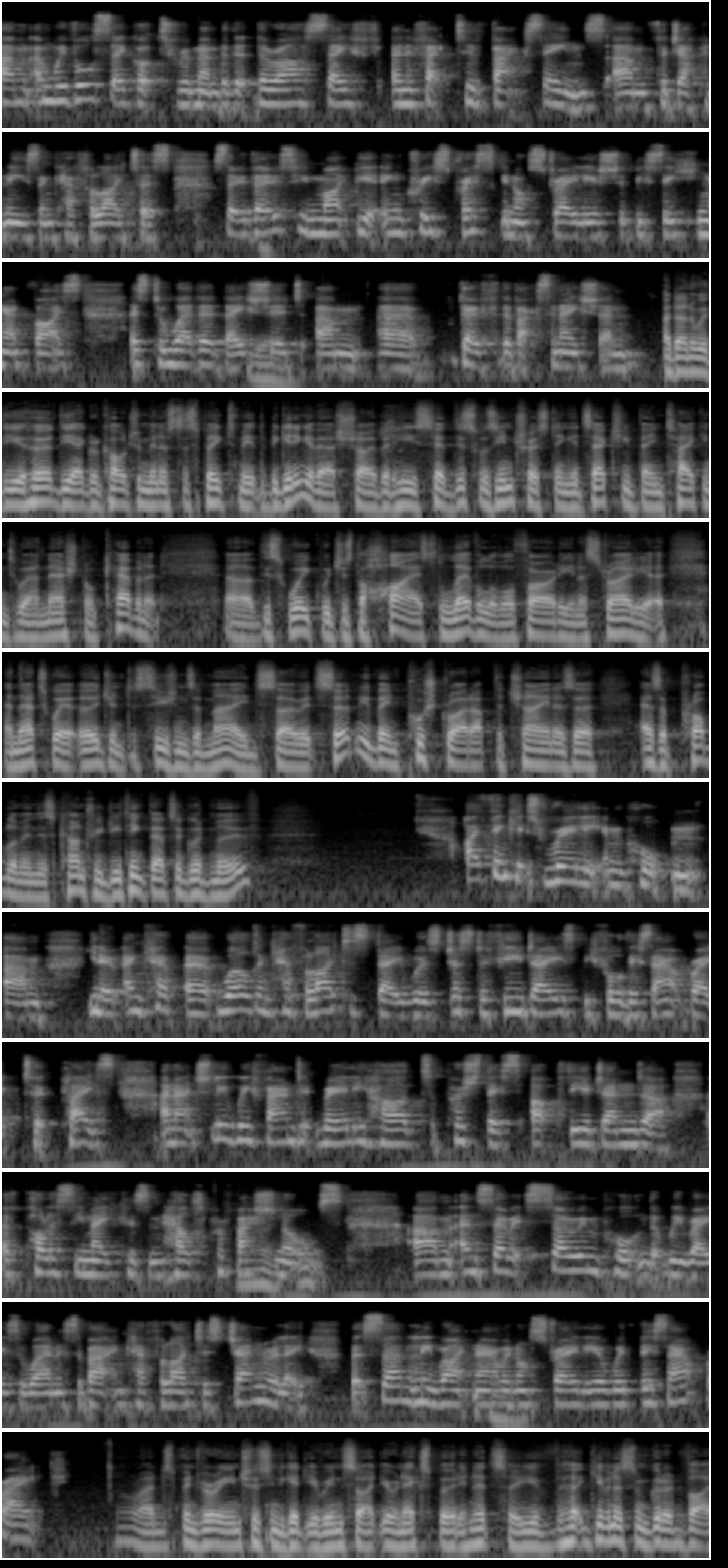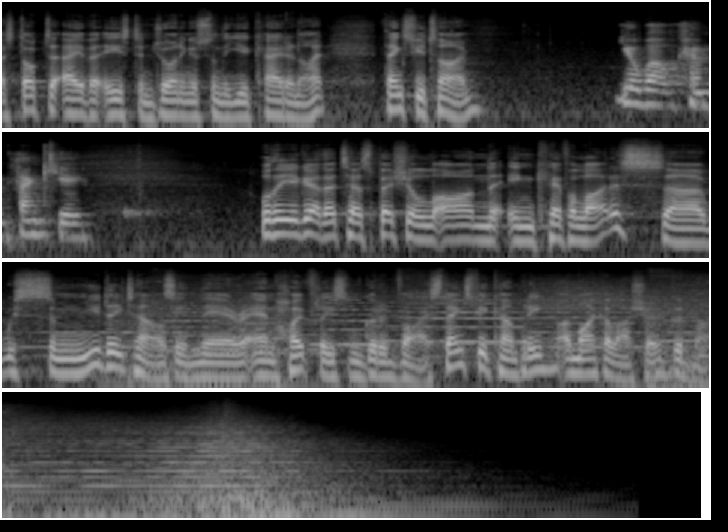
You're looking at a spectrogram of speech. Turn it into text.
Um, and we've also got to remember that there are safe and effective vaccines um, for Japanese encephalitis. So those who might be at increased risk in Australia should be seeking advice as to whether they yeah. should um, uh, go for the vaccination. I don't know whether you heard the Agriculture Minister speak to me at the beginning of our show, but he said this was interesting. It's actually been taken to our National Cabinet uh, this week, which is the highest level of authority in Australia, and that's where urgent decisions are made. So it's certainly been pushed right up the chain as a, as a problem in this country. Do you think that's a good move? Move? I think it's really important. Um, you know, and uh, World Encephalitis Day was just a few days before this outbreak took place, and actually we found it really hard to push this up the agenda of policymakers and health professionals. Right. Um, and so it's so important that we raise awareness about encephalitis generally, but certainly right now in Australia with this outbreak. All right, it's been very interesting to get your insight. You're an expert in it, so you've uh, given us some good advice. Dr. Ava Easton joining us from the UK tonight. Thanks for your time. You're welcome. Thank you. Well, there you go. That's our special on encephalitis uh, with some new details in there and hopefully some good advice. Thanks for your company. I'm Michael Usher. Good night.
